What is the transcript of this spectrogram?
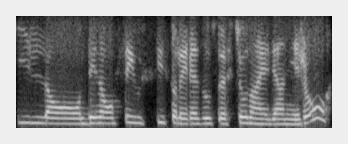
qui l'ont dénoncé aussi sur les réseaux sociaux dans les derniers jours.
